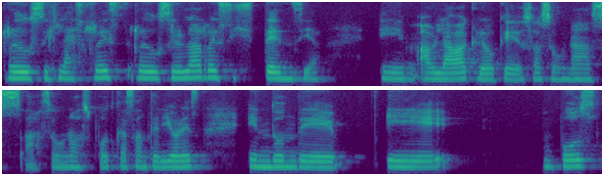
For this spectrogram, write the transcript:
Reducir, la resistencia. Em, hablaba, creo que eso hace, unas, hace unos podcasts anteriores, en donde eh, vos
